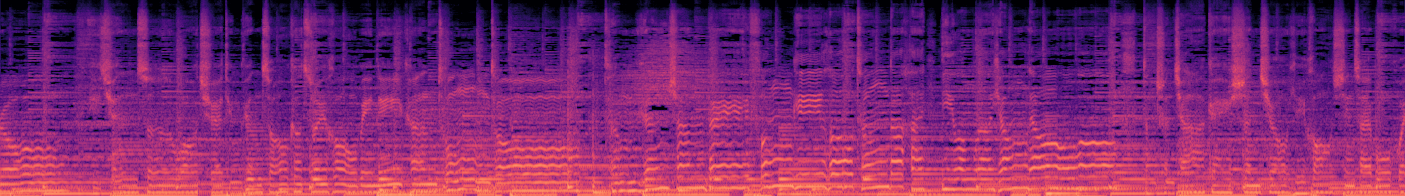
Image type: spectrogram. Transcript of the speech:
柔。一千次我决定远走，可最后被你看通透。等远山被风遗漏，等大海遗忘了洋流。深秋以后，心才不会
